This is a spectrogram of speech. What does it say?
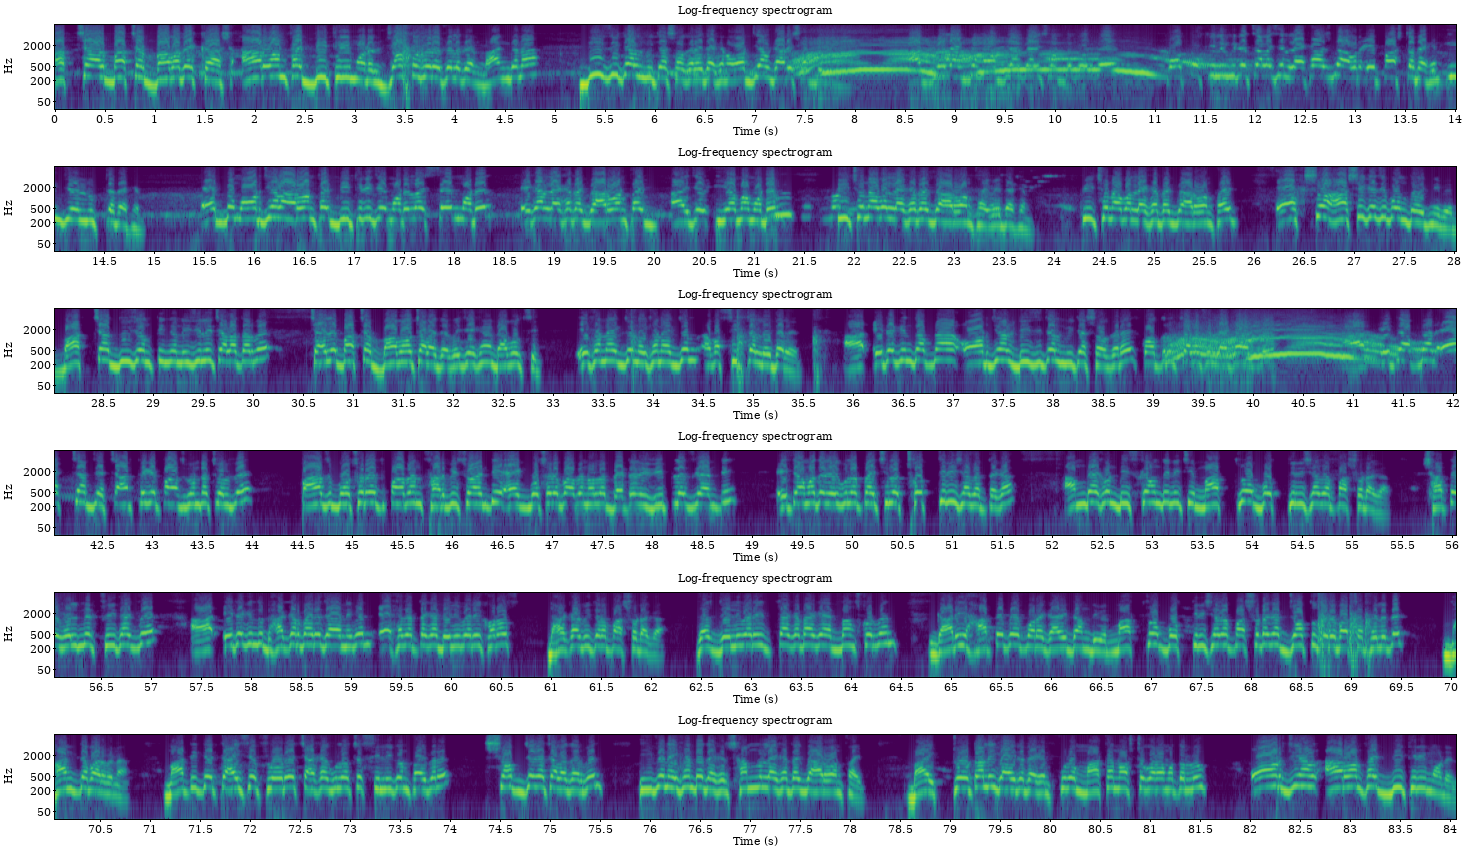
বাচ্চা আর বাচ্চার বাবাদের crush R one five V three model যত জোরে ফেলে দেন, ভাঙবে না। ডিজিটাল মিটার সহকারে দেখেন অরিজিনাল গাড়ি শব্দ করবে। কত কিলোমিটার চালাইছেন লেখা আসবে। আবার এই পাঁচটা দেখেন ইঞ্জিনের লুকটা দেখেন। একদম original R one five V three যে মডেল হয় সেম মডেল এখানে লেখা থাকবে আর ওয়ান ফাইভ যে ইয়ামা মডেল পিছনে আবার লেখা থাকবে আর ওয়ান ফাইভ এই দেখেন। পিছনে আবার লেখা থাকবে আর ওয়ান ফাইভ একশো আশি কেজি পর্যন্ত ওয়েট নিবে। বাচ্চা দুইজন, তিনজন ইজিলি চালাতে পারবে। চাইলে বাচ্চার বাবাও চালাতে পারবে। যে এখানে ডাবল সিট এখানে একজন এখানে একজন, আবার সিটটা লেদারের আর এটা কিন্তু আপনার অরিজিনাল ডিজিটাল মিটার সহকারে কতটুকু চালাচ্ছে লেখা আসবে আর এটা আপনার এক চার্জে চার থেকে পাঁচ ঘণ্টা চলবে। পাঁচ বছরে পাবেন সার্ভিস ওয়ারেন্টি এক বছরে পাবেন হলো ব্যাটারি রিপ্লেস গ্যারান্টি এটা আমাদের রেগুলার প্রাইস ছিল ছত্রিশ হাজার টাকা। আমরা এখন ডিসকাউন্ট দিয়ে নিচ্ছি মাত্র বত্রিশ হাজার পাঁচশো টাকা। সাথে হেলমেট ফ্রি থাকবে। আর এটা কিন্তু ঢাকার বাইরে যারা নেবেন, এক হাজার টাকা ডেলিভারি খরচ, ঢাকার ভিতরে পাঁচশো টাকা। জাস্ট ডেলিভারি টাকাটা আগে অ্যাডভান্স করবেন। গাড়ি হাতে পেয়ে পরে গাড়ির দাম দিবেন। মাত্র বত্রিশ হাজার পাঁচশো টাকা যত জোরে বাচ্চা ফেলে দেখ ভাঙতে পারবে না। মাটিতে টাইসে ফ্লোরে চাকাগুলো হচ্ছে সিলিকন ফাইবারের সব জায়গায় চালাতে পারবেন ইভেন এখানটা দেখেন, সামনে লেখা থাকবে আর ওয়ান ফাইভ ভাই টোটালি গাড়িটা দেখেন, পুরো মাথা নষ্ট করার মতো look original R one five V three model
